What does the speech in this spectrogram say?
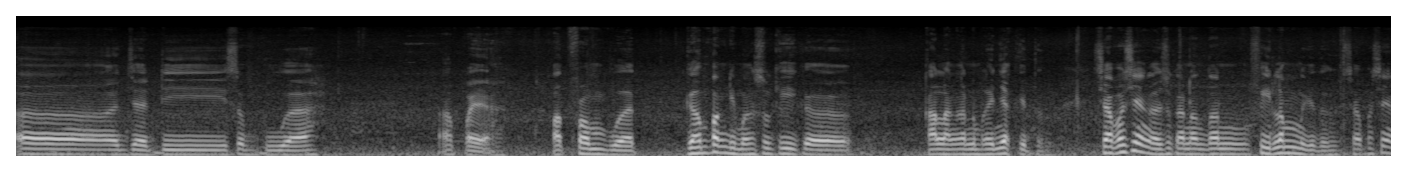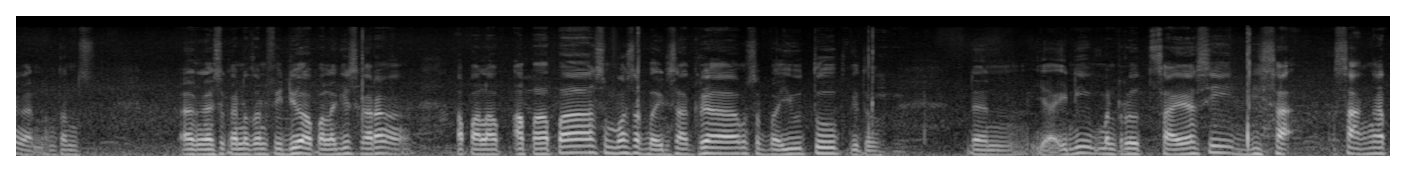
uh, jadi sebuah apa ya platform buat gampang dimasuki ke kalangan banyak gitu. Siapa sih yang nggak suka nonton film gitu? Siapa sih yang nggak nonton eh, nggak uh, suka nonton video? Apalagi sekarang apa-apa semua serba Instagram, serba YouTube gitu. Dan ya ini menurut saya sih bisa sangat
